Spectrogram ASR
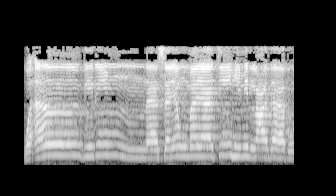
وأنذر الناس يوم ياتيهم العذاب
